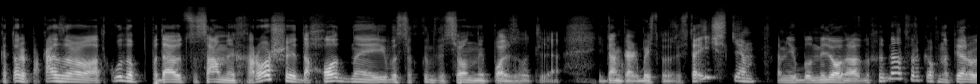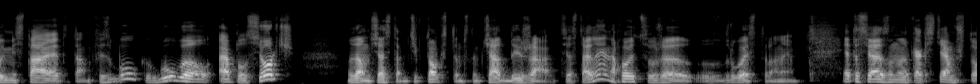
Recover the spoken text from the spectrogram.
который показывал, откуда попадаются самые хорошие, доходные и высококонверсионные пользователи. И там как бы есть исторически, там у них был миллион разных нетворков, но первые места это там Facebook, Google, Apple Search, ну, там, сейчас там TikTok, там, Snapchat доезжают. Все остальные находятся уже с другой стороны. Это связано как с тем, что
